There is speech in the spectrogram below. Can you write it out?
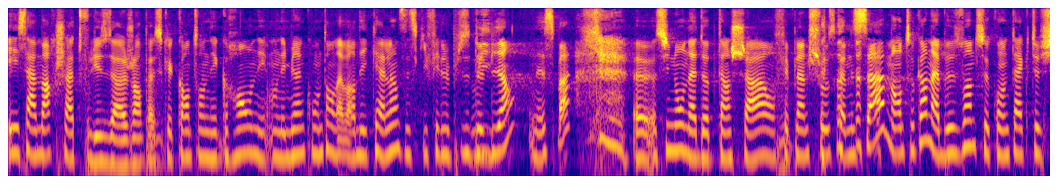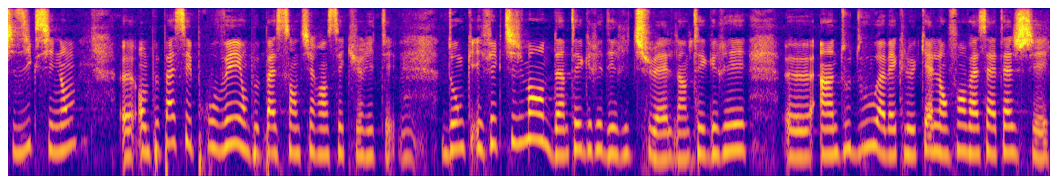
Et ça marche à tous les âges, hein, parce que quand on est grand, on est, on est bien content d'avoir des câlins, c'est ce qui fait le plus de bien, n'est-ce pas? Euh, Sinon, on adopte un chat, on fait plein de choses comme ça, mais en tout cas, on a besoin de ce contact physique, sinon, euh, on ne peut pas s'éprouver, on ne peut pas se sentir en sécurité. Donc, effectivement, d'intégrer des rituels, d'intégrer euh, un doudou avec lequel l'enfant va s'attacher,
